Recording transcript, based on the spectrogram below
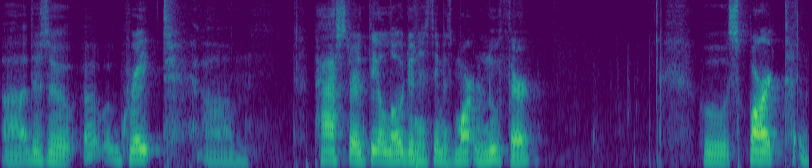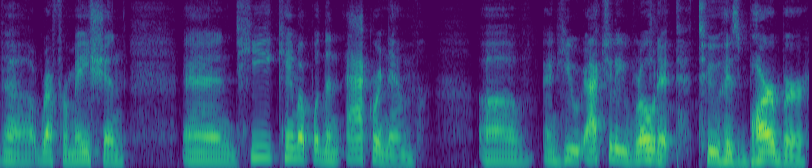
Uh, there's a, a great um, pastor and theologian, his name is Martin Luther, who sparked the Reformation. And he came up with an acronym of, and he actually wrote it to his barber.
